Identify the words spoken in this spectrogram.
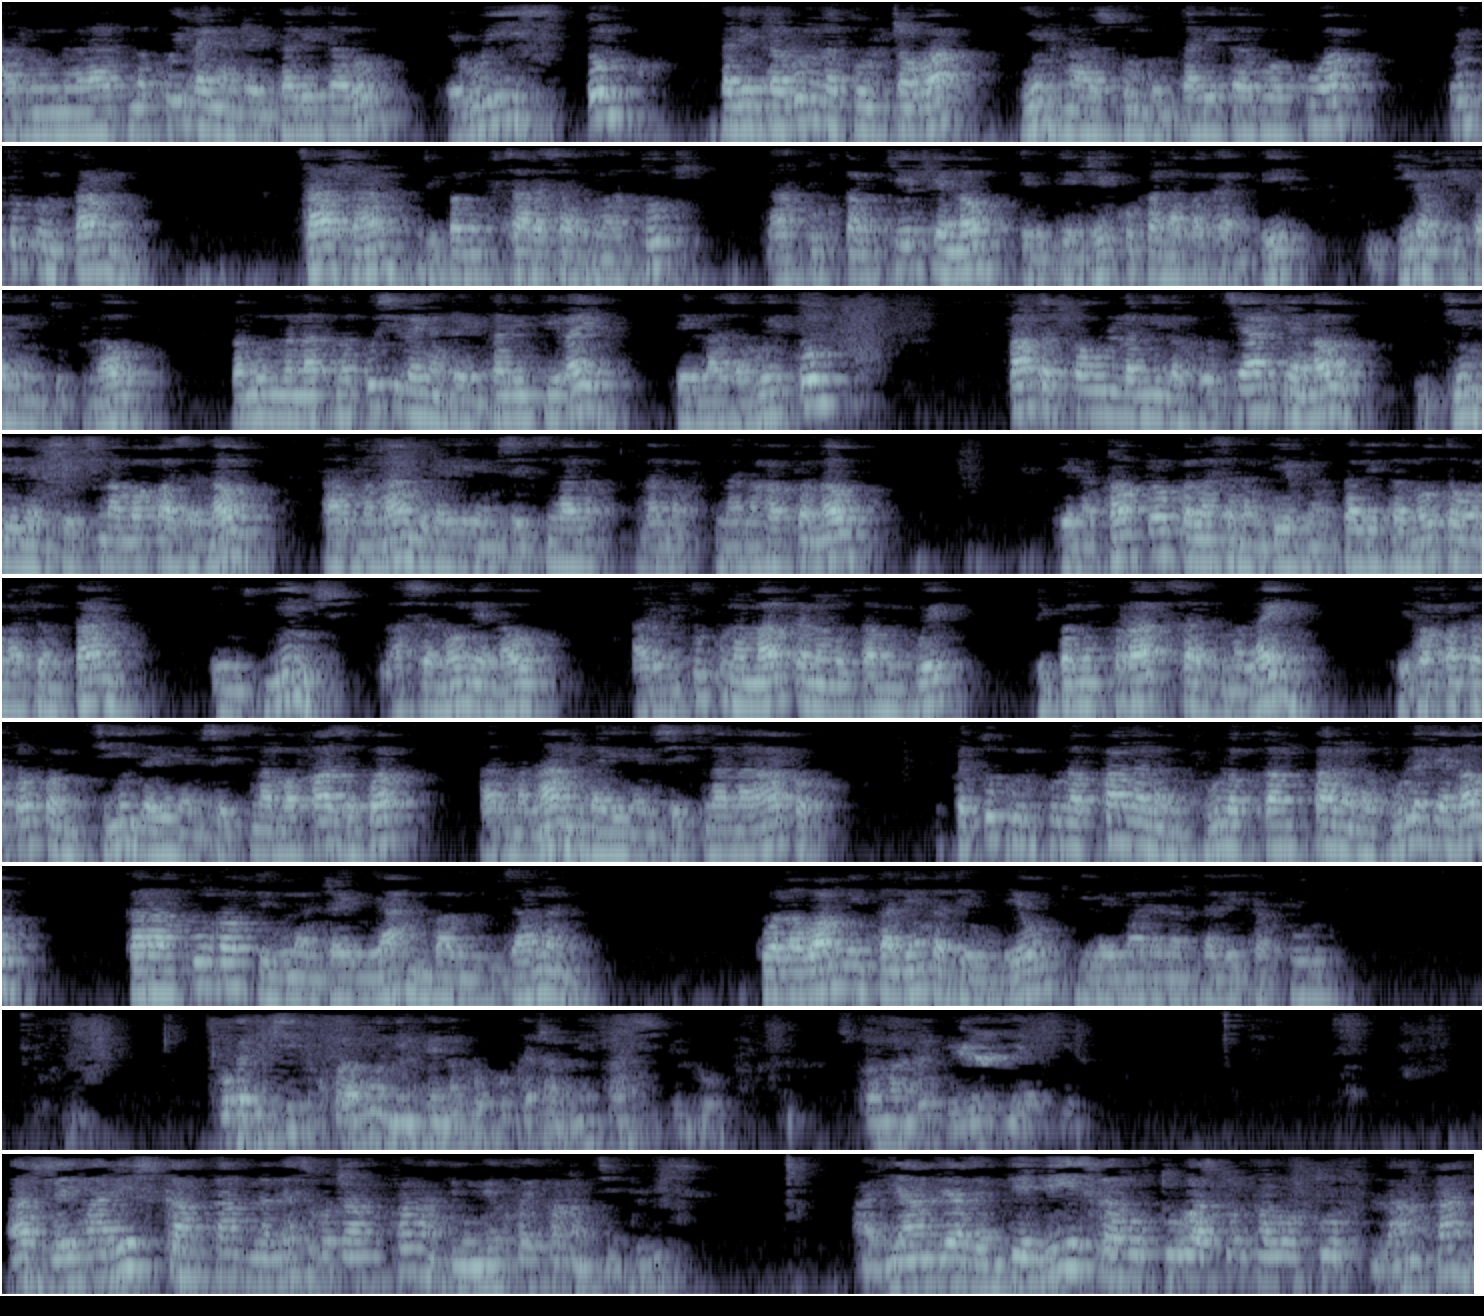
Ary nony nanatona koa ilay nandray ny talenta roa, dia hoy izy, Tompoko, talenta roa no natolotrao aho, hendry nahazo tombony talenta roa koa aho. Hoy ny tompony taminy, Tsara izany, ry mpanompo tsara sady mahatoky, nahatoky tamin'ny kely hianao, dia notendreko ho mpanapaka ny be, hidira ny fifalian'ny tomponao. Fa nony nanatona kosa ilay nandray ny talenty iray, dia nilaza hoe, Tompo, fantatro fa olona mila voatsiary hianao, hijinja eny amin'izay tsy namampazanao, ary manangona ireny izay tsy nana, nana, nanahafanao, dia natahotra aho fa lasa nandevona ny talentanao tao anatin'ny tany, indry, indry, lasanao ny anao. Ary ny Tompo namaly ka nanao tamiko hoe, Ry mpanompo ratsy sady malaina, efa fantatrao fa mijinja eny amin'izay tsy namafazako Aho, ary manangona eny amin'izay tsy nanahafako. Ka tokony ho nampanana ny volako tamin-panana volako ianao, Ka raha tonga aho dia ho nandrainy ahy mbamin'ny zanany. Koa alao aminy ny talenta dia omeo ilay manana ny talenta folo. Vokatry ny sitiko faharoa ny telo amby roapolo ka hatramin'ny faha sivy amby roapolo. Soramandrao dia hoe Tiatira. Ary izay maharesy ka mitandrina ny asako hatramin'ny farany dia omeko fahefana amin'ny Jentilisa. Ary hiandry azy amin'ny telo izy ka hanorotoro azy toy ny mpanorotoro lany tany.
